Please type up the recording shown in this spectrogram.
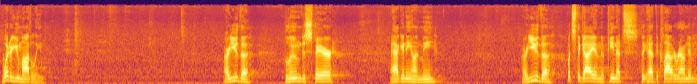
What are you modeling? Are you the gloom, despair, agony on me? Are you the, what's the guy in the Peanuts that had the cloud around him?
